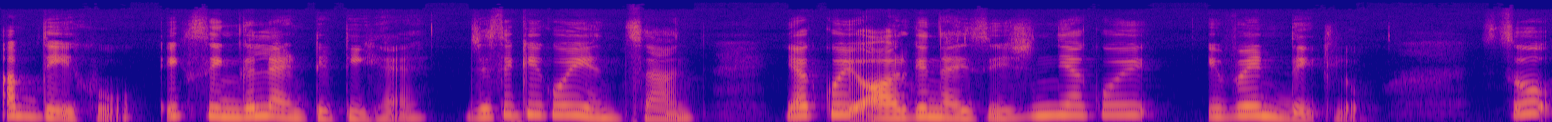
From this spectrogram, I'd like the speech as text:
अब देखो एक सिंगल एंटिटी है जैसे कि कोई इंसान या कोई ऑर्गेनाइजेशन या कोई इवेंट देख लो। सो so,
